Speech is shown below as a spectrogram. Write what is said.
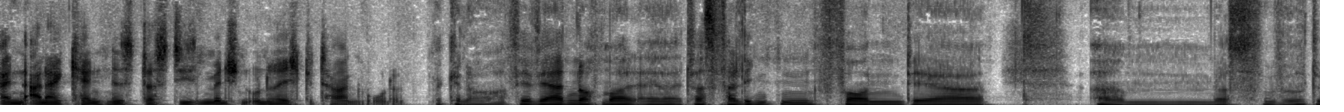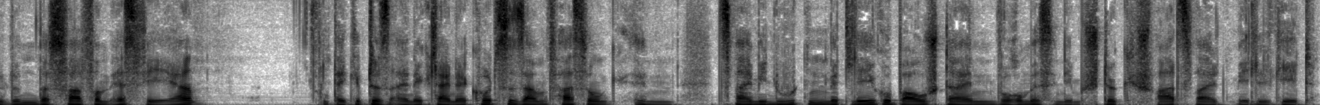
ein Anerkenntnis, dass diesen Menschen Unrecht getan wurde. Genau, wir werden nochmal äh, etwas verlinken von der, ähm, das, das war vom SWR, und da gibt es eine kleine Kurzzusammenfassung in zwei Minuten mit Lego-Bausteinen, worum es in dem Stück Schwarzwaldmädel geht.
